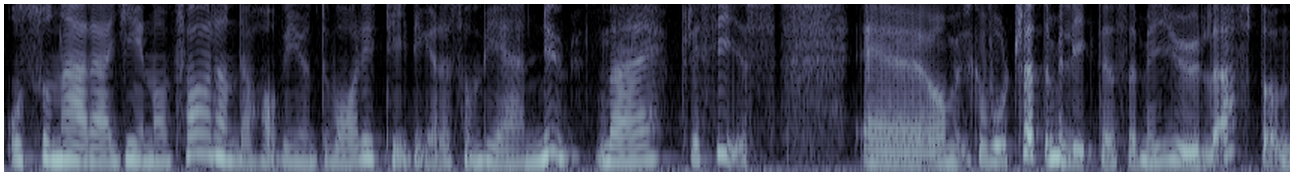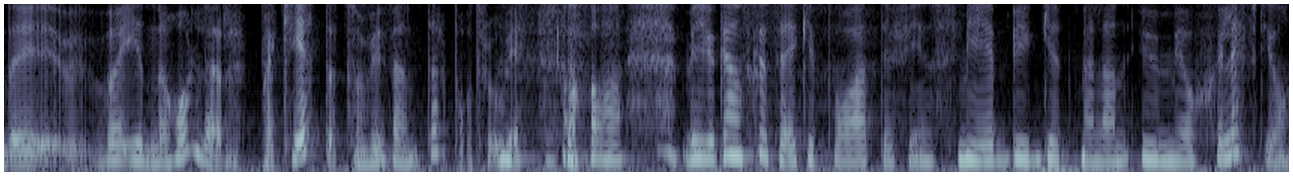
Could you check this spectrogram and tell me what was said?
Och så nära genomförande har vi ju inte varit tidigare som vi är nu. Nej, precis. Eh, om vi ska fortsätta med liknelsen med julafton, det vad innehåller paketet som vi väntar på tror vi? Ja, vi är ju ganska säkra på att det finns med bygget mellan Umeå och Skellefteå.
